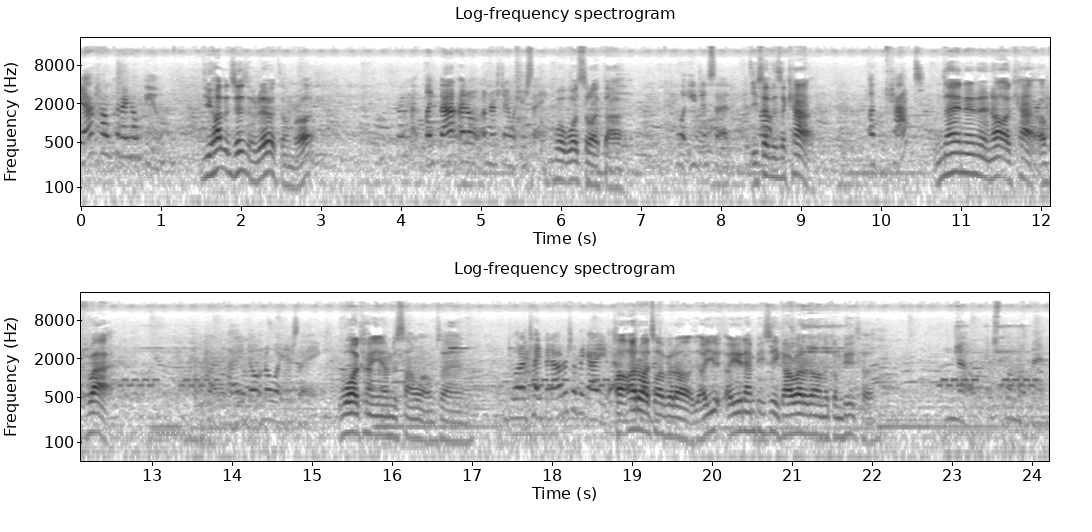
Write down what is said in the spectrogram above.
Yeah, how could I help you? You have the there with them, right? Like that? I don't understand what you're saying. What what's like that? What you just said. You said there's a cat. a cat? No, no, no, not a cat, a rat. I don't know what you're saying. Why can't you understand what I'm saying? Do you want to type it out or something? I. How, how do I type it out? Are you are you an NPC? Can I write it on the computer? No, just one moment.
